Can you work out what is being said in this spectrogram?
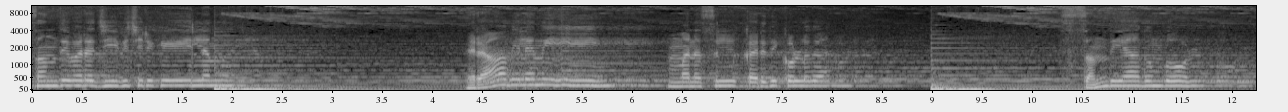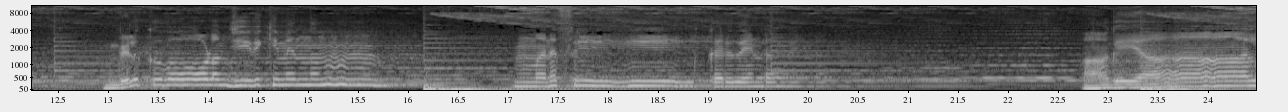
നീ സന്ധ്യ വരെ ജീവിച്ചിരിക്കുകയില്ലെന്ന്. രാവിലെ നീ മനസ്സിൽ കരുതിക്കൊള്ളുക. സന്ധിയാകുമ്പോൾ വെളുക്കുവോളം ജീവിക്കുമെന്നും മനസ്സിൽ കരുതേണ്ട. ആകയാൽ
